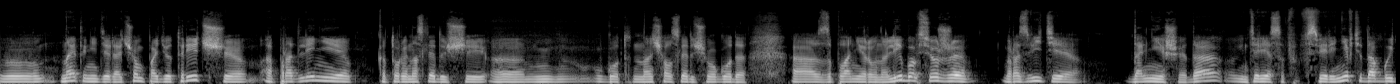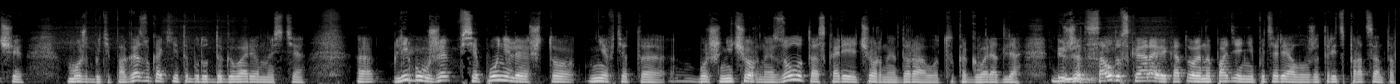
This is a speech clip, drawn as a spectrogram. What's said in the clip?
на этой неделе о чем пойдет речь? Э, о продлении которое на следующий э, год, начало следующего года запланировано, либо все же развитие дальнейшее да, интересов в сфере нефтедобычи, может быть, и по газу какие-то будут договоренности, э, либо уже все поняли, что нефть это больше не черное золото, а скорее черная дыра, вот как говорят для бюджета Саудовской Аравии, которая на падении потеряла уже 30%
